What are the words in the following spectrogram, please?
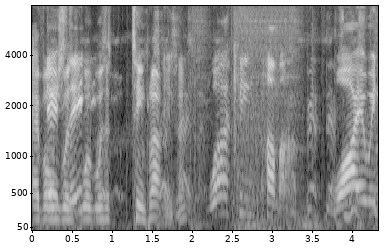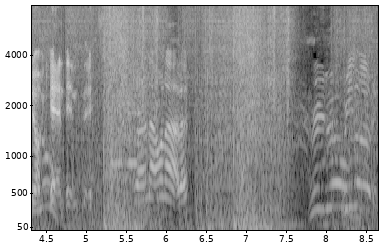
everyone was, Seriously? was was a team player. You know? Working pummer. Why are we not getting in this? Burn that one out of there. Reloading.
